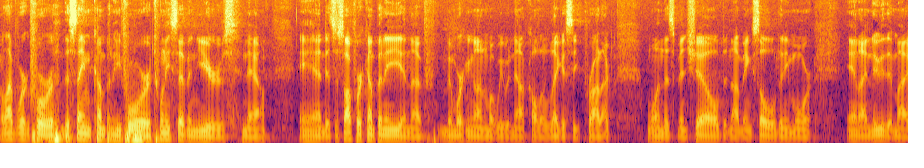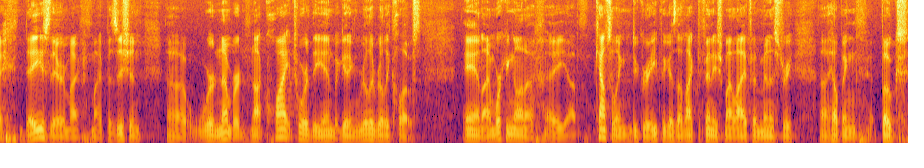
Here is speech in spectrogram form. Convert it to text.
Well, I've worked for the same company for 27 years now, and it's a software company, and I've been working on what we would now call a legacy product, one that's been shelved and not being sold anymore. And I knew that my days there, my, my position, uh, we're numbered, not quite toward the end, but getting really, really close. And I'm working on a, a uh, counseling degree because I'd like to finish my life in ministry, uh, helping folks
